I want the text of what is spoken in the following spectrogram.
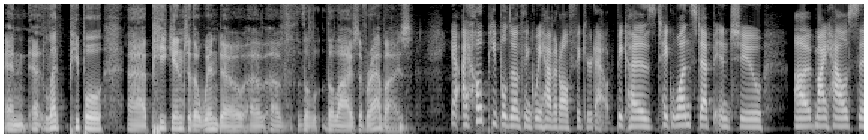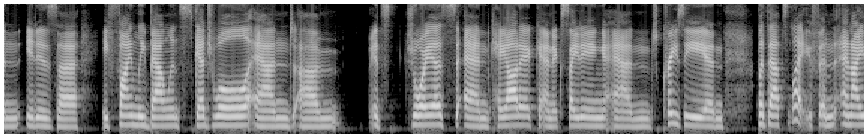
and uh, let people uh, peek into the window of, of the, the lives of rabbis. Yeah, I hope people don't think we have it all figured out because take one step into uh, my house and it is uh, a finely balanced schedule and um, it's joyous and chaotic and exciting and crazy and but that's life and and I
